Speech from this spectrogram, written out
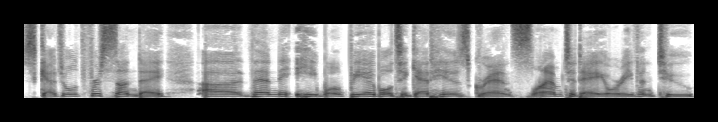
scheduled for Sunday, uh, then he won't be able to get his Grand Slam today or even to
